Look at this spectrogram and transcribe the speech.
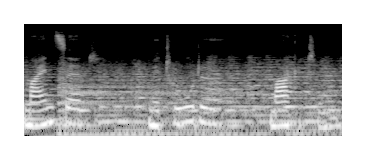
Mindset, Methode, Marketing.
